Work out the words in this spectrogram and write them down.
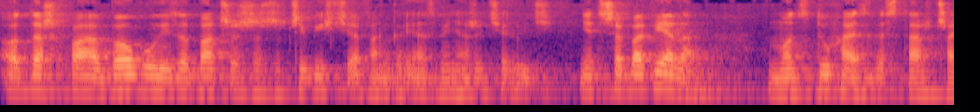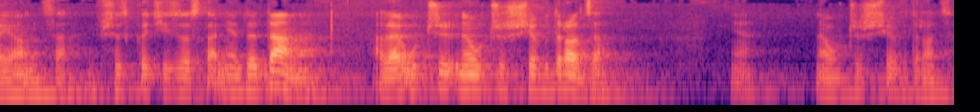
oddasz chwałę Bogu i zobaczysz, że rzeczywiście Ewangelia zmienia życie ludzi. Nie trzeba wiele. Moc ducha jest wystarczająca. Wszystko ci zostanie dodane. Ale uczy, nauczysz się w drodze. Nie? Nauczysz się w drodze.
